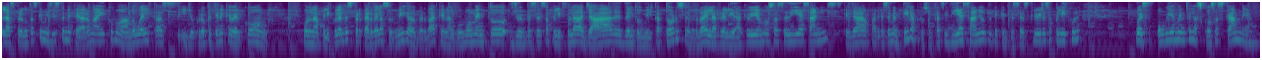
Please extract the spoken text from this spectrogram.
las preguntas que me hiciste me quedaron ahí como dando vueltas y yo creo que tiene que ver con con la película El despertar de las hormigas, ¿verdad? Que en algún momento yo empecé esa película ya desde el 2014, ¿verdad? Y la realidad que vivimos hace 10 años, que ya parece mentira, pero son casi 10 años desde que empecé a escribir esa película, pues obviamente las cosas cambian.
